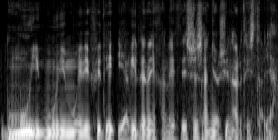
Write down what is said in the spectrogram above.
muy, muy, muy difícil. Y aquí tenéis con 16 años y un artista ya.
